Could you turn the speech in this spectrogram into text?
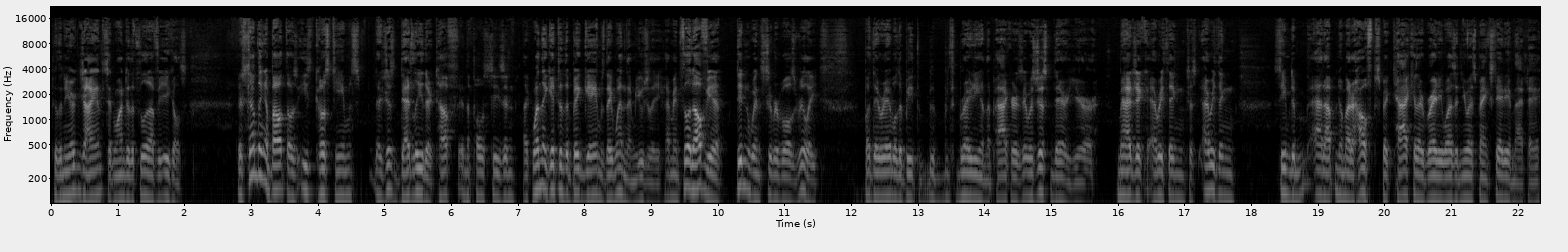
to the New York Giants and one to the Philadelphia Eagles. There's something about those East Coast teams. They're just deadly. They're tough in the postseason. Like when they get to the big games, they win them usually. I mean, Philadelphia didn't win Super Bowls really, but they were able to beat the, the Brady and the Packers. It was just their year. Magic, everything, just everything seemed to add up. No matter how spectacular Brady was in U.S. Bank Stadium that day,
